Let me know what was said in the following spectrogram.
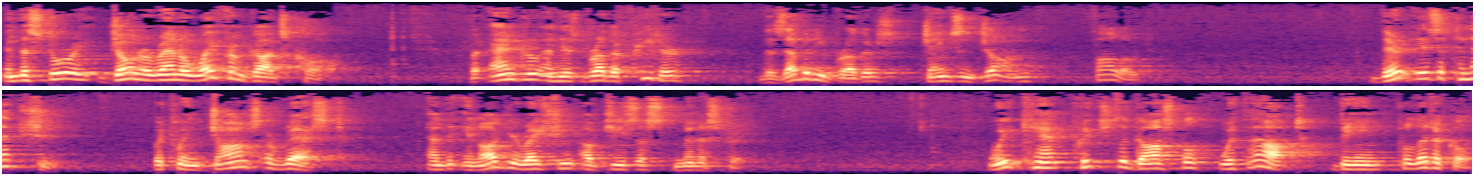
In the story, Jonah ran away from God's call. But Andrew and his brother Peter, the Zebedee brothers, James and John, followed. There is a connection between John's arrest and the inauguration of Jesus' ministry. We can't preach the gospel without being political,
